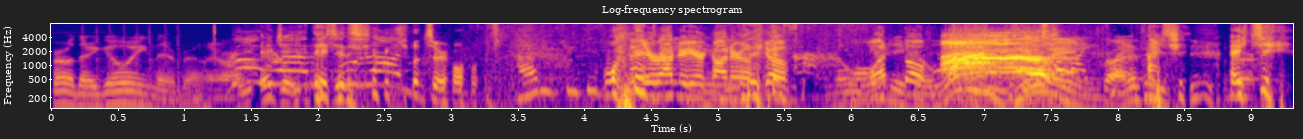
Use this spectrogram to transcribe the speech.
Bro, they're going there, bro. AJ, AJ, AJ killed your whole. How did you get What? You're under here, Connor. Let's go. No What the f- Bro, AJ, AJ,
